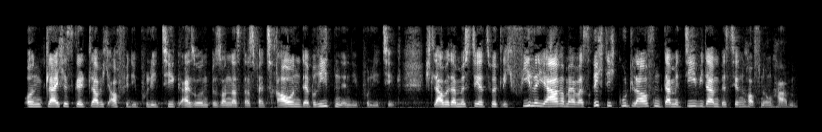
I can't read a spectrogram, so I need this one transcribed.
Und gleiches gilt, glaube ich, auch für die Politik, also und besonders das Vertrauen der Briten in die Politik. Ich glaube, da müsste jetzt wirklich viele Jahre mal was richtig gut laufen, damit die wieder ein bisschen Hoffnung haben.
